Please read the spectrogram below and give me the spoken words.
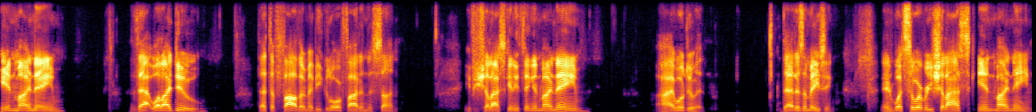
in my name, that will I do, that the Father may be glorified in the Son. If you shall ask anything in my name, I will do it. That is amazing. And whatsoever you shall ask in my name.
